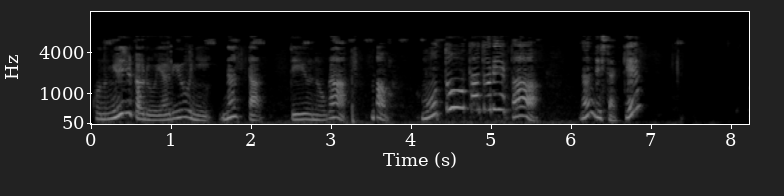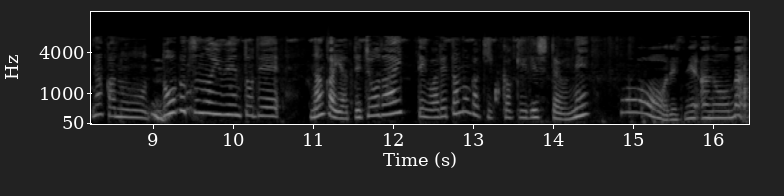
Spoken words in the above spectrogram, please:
このミュージカルをやるようになったっていうのが、まあ、元をたどれば、何でしたっけ？なんかあの、ん動物のイベントで、なんかやってちょうだいって言われたのがきっかけでしたよね。そうですね。あの、まあ、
